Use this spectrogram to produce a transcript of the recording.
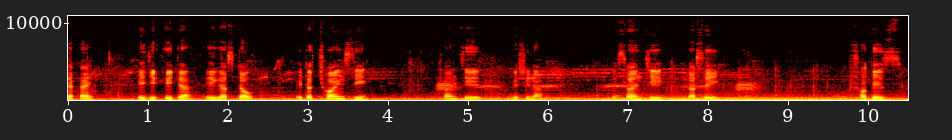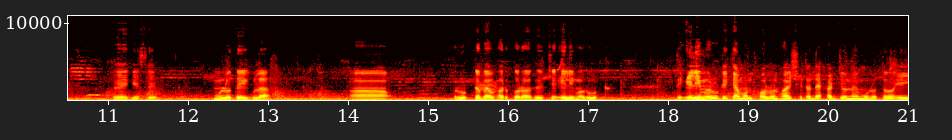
দেখায় এই যে এইটা এই গাছটাও এটা ছয় ইঞ্চি ছয় ইঞ্চি বেশি না ছয় ইঞ্চি গাছেই সতেজ হয়ে গেছে। মূলত এইগুলা আহ, রুটটা ব্যবহার করা হয়েছে এলিমো রুট তো এলিমো রুটে কেমন ফলন হয় সেটা দেখার জন্য মূলত এই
